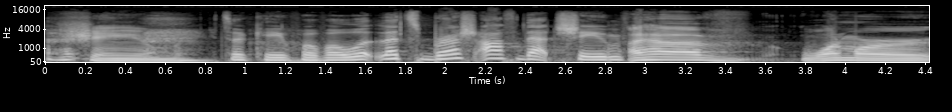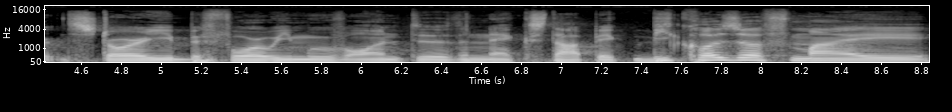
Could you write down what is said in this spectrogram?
shame. it's okay, Popo. Well, let's brush off that shame. I have one more story before we move on to the next topic. Because of my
